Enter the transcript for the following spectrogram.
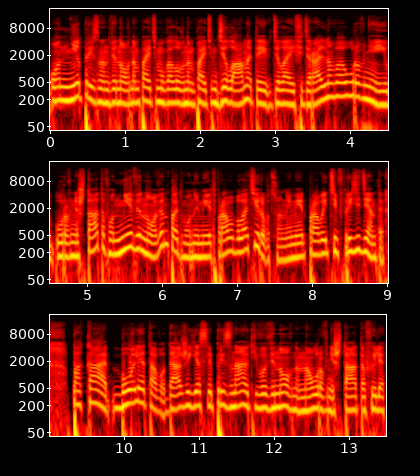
он не признан виновным по этим уголовным, по этим делам, это дела и федерального уровня, и уровня штатов, он не виновен, поэтому он имеет право баллотироваться, он имеет право идти в президенты. Пока, более того, даже если признают его виновным на уровне штатов или,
